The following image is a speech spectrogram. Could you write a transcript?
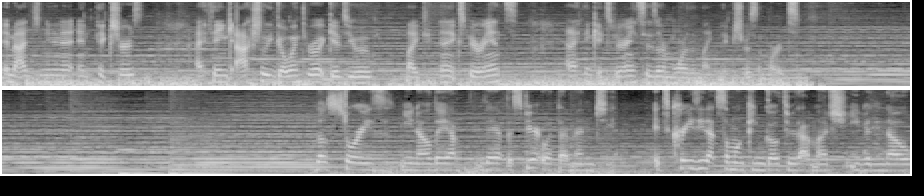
imagining it in pictures. I think actually going through it gives you like an experience. And I think experiences are more than like pictures and words. those stories, you know, they have they have the spirit with them, and it's crazy that someone can go through that much, even though,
